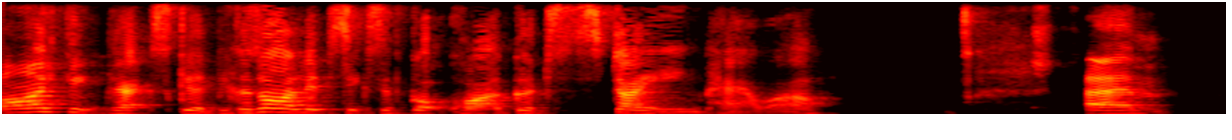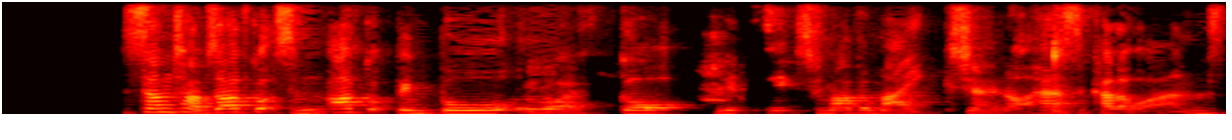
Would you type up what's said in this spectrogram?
I think that's good because our lipsticks have got quite a good staying power. Um, sometimes I've got some, I've got been bought or I've got lipsticks from other makes, you know, not House of Colour ones,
